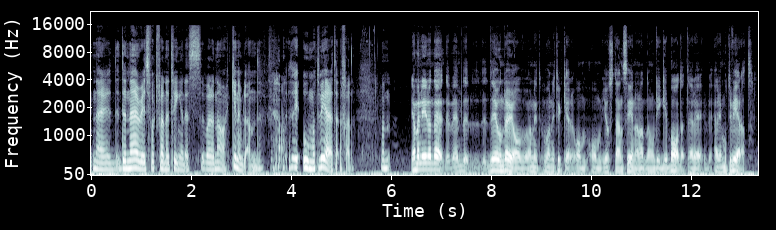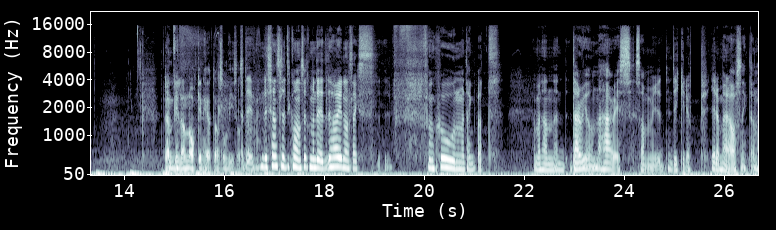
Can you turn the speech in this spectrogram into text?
när Daenerys fortfarande tvingades vara naken ibland. Omotiverat i alla fall. Hon, Ja men i den där, det, det undrar jag vad ni, vad ni tycker om, om just den scenen att när hon ligger i badet. Är det, är det motiverat? Den lilla nakenheten som visas där. det, det känns lite konstigt men det, det har ju någon slags funktion med tanke på att men han Dario Naharis som dyker upp i de här avsnitten.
